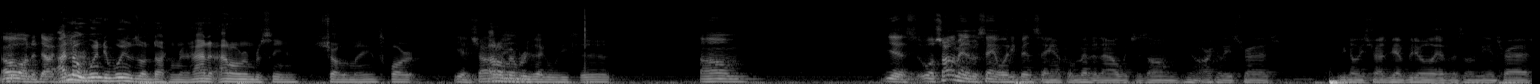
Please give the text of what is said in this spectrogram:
Oh, on the dock. I know Wendy Williams on documentary. I, I don't remember seeing Charlamagne's part. Yeah, Charlamagne. I don't remember exactly what he said. Um. Yes, well, Charlamagne has been saying what he's been saying for a minute now, which is um, you know. Kelly's trash. We know he's trash. We have video evidence of him being trash.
